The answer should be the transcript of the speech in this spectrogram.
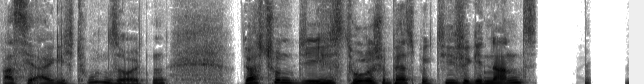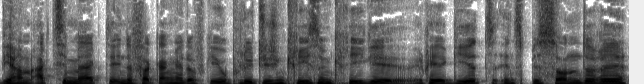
was sie eigentlich tun sollten. Du hast schon die historische Perspektive genannt. Wir haben Aktienmärkte in der Vergangenheit auf geopolitischen Krisen und Kriege reagiert, insbesondere.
